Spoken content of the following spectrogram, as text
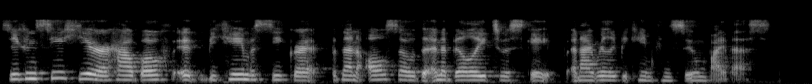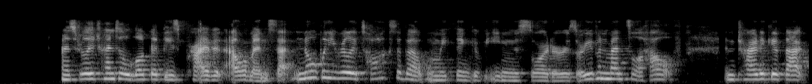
So you can see here how both it became a secret, but then also the inability to escape. And I really became consumed by this. And it's really trying to look at these private elements that nobody really talks about when we think of eating disorders or even mental health and try to give that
